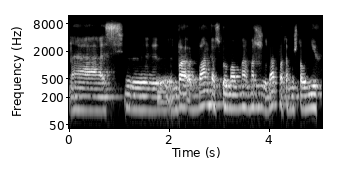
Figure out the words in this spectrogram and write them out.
э, э, банковскую маржу, да, потому что у них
